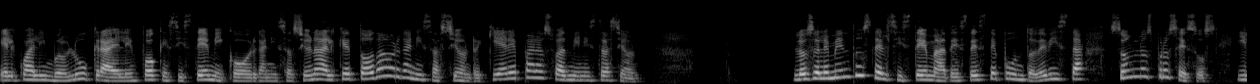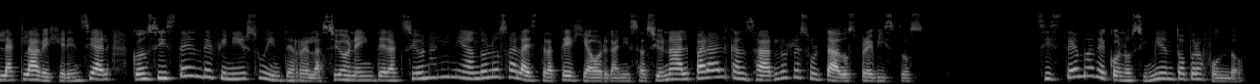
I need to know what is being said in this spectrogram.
el cual involucra el enfoque sistémico organizacional que toda organización requiere para su administración. Los elementos del sistema desde este punto de vista son los procesos y la clave gerencial consiste en definir su interrelación e interacción alineándolos a la estrategia organizacional para alcanzar los resultados previstos. Sistema de conocimiento profundo.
